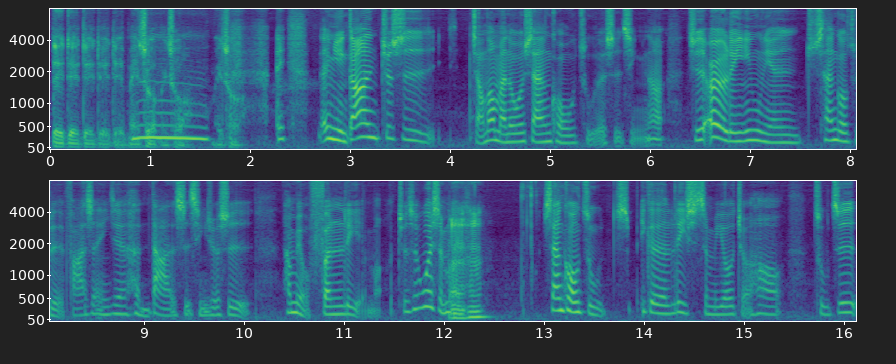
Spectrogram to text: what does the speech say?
对对对对对，没错没错没错。哎、嗯，那你刚刚就是讲到蛮多山口组的事情。那其实二零一五年山口组也发生一件很大的事情，就是他们有分裂嘛。就是为什么山口组一个历史这么悠久，然后组织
